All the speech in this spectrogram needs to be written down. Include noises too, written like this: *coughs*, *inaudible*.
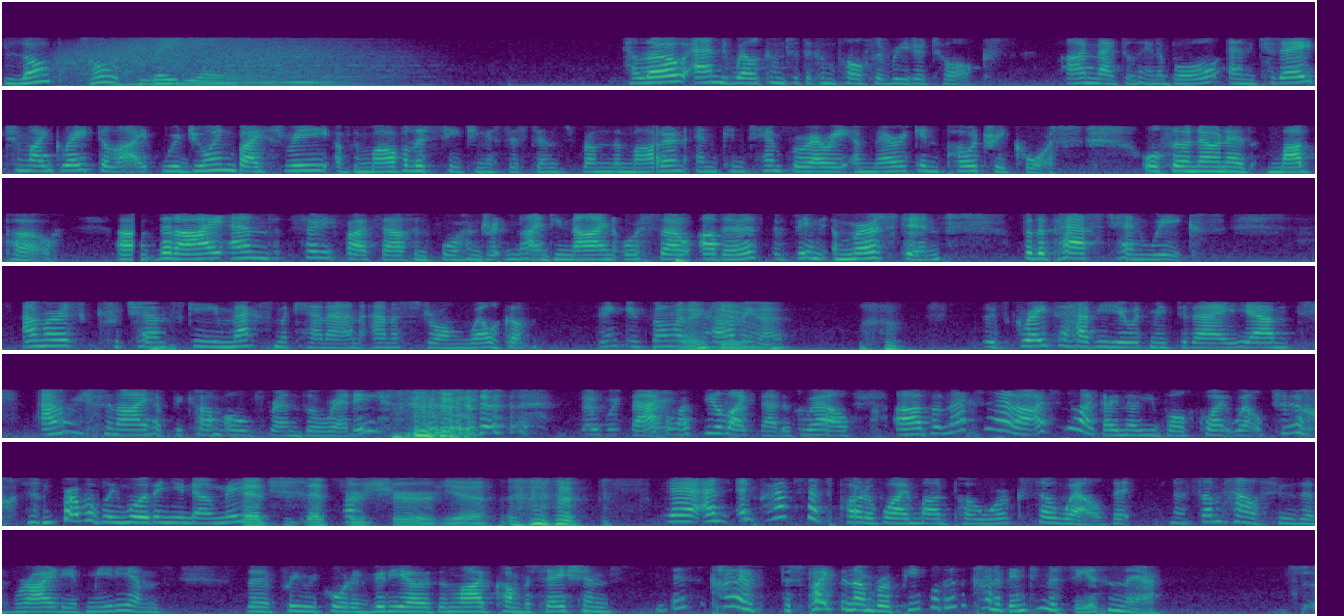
Blog Talk Radio. Hello and welcome to the Compulsive Reader Talks. I'm Magdalena Ball, and today, to my great delight, we're joined by three of the marvelous teaching assistants from the Modern and Contemporary American Poetry course, also known as ModPo, um, that I and 35,499 or so others have been immersed in for the past 10 weeks. Amaris Kuchansky, Max McKenna, and Anna Strong, welcome. Thank you so much Thank for having you. us. *laughs* It's great to have you here with me today. Um, Amaris and I have become old friends already. *laughs* *laughs* That's Back, well, I feel like that as well. Uh, but Max and Anna, I feel like I know you both quite well too. Probably more than you know me. That's that's for Um, sure. Yeah. Yeah, and, and perhaps that's part of why ModPo works so well. That you know somehow through the variety of mediums, the pre-recorded videos and live conversations, there's kind of, despite the number of people, there's a kind of intimacy, isn't there?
